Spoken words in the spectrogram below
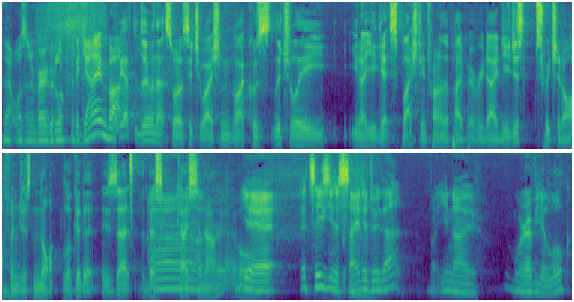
that wasn't a very good look for the game. But What do you have to do in that sort of situation? Like, because literally, you know, you get splashed in front of the paper every day. Do you just switch it off and just not look at it? Is that the best case scenario? Or- Uh, Yeah, it's easy to say to do that, but you know, wherever you look,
